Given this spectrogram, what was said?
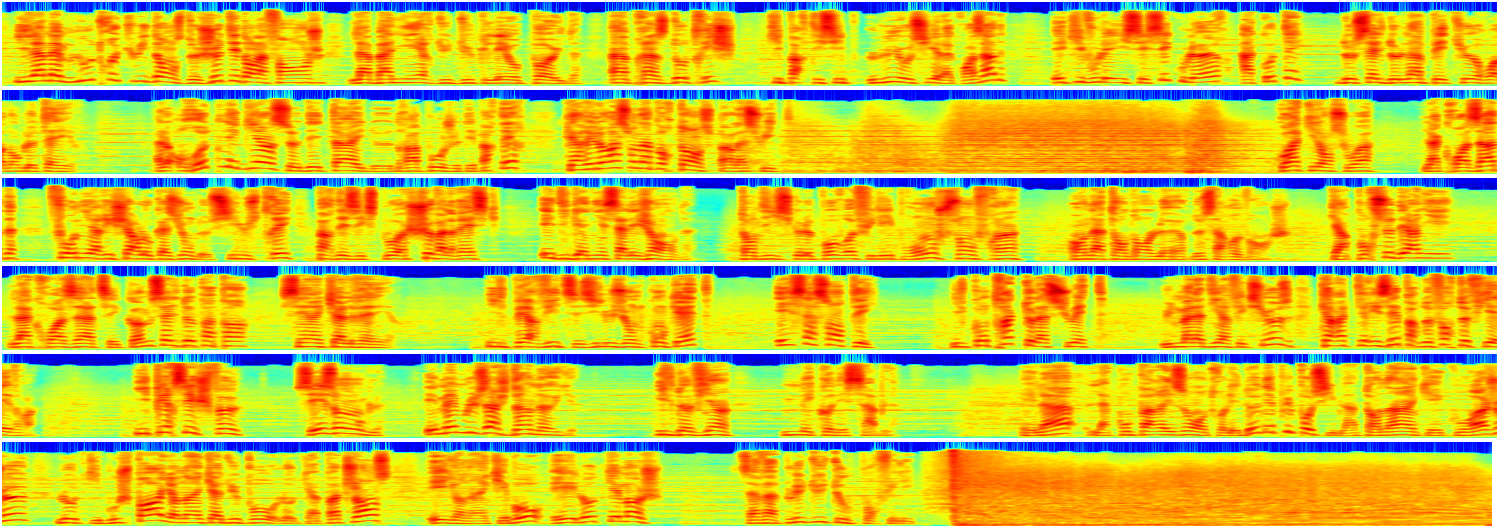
Il a même l'outrecuidance de jeter dans la fange la bannière du duc Léopold, un prince d'Autriche qui participe lui aussi à la croisade et qui voulait hisser ses couleurs à côté de celles de l'impétueux roi d'Angleterre. Alors retenez bien ce détail de drapeau jeté par terre, car il aura son importance par la suite. Quoi qu'il en soit, la croisade fournit à Richard l'occasion de s'illustrer par des exploits chevaleresques et d'y gagner sa légende, tandis que le pauvre Philippe ronge son frein en attendant l'heure de sa revanche. Car pour ce dernier, la croisade, c'est comme celle de papa, c'est un calvaire. Il perd vite ses illusions de conquête et sa santé. Il contracte la suette, une maladie infectieuse caractérisée par de fortes fièvres. Il perd ses cheveux, ses ongles et même l'usage d'un œil. Il devient méconnaissable. Et là, la comparaison entre les deux n'est plus possible. T'en as un qui est courageux, l'autre qui bouge pas, il y en a un qui a du pot, l'autre qui a pas de chance, et il y en a un qui est beau et l'autre qui est moche. Ça va plus du tout pour Philippe.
